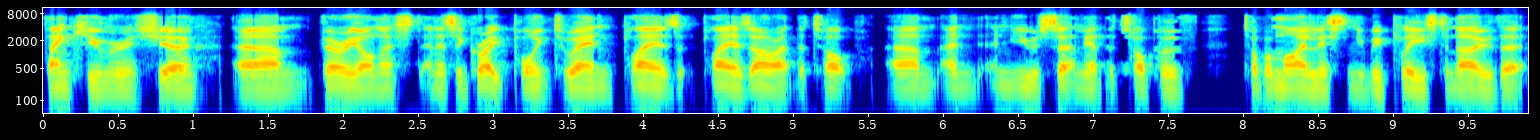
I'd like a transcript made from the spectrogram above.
thank you, Mauricio. Um, very honest, and it's a great point to end. Players, players are at the top, um, and and you were certainly at the top of top of my list, and you'll be pleased to know that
